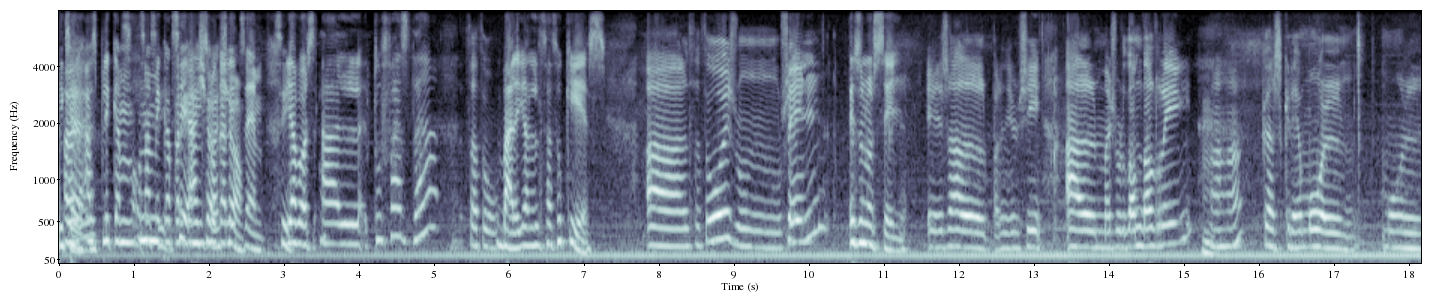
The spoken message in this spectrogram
I A veure, expliquem una mica perquè ens localitzem. Sí. Llavors, el, tu fas de... Zazu. Vale, i el Zazu qui és? El Zazu és un ocell, És un ocell. és el, per dir-ho així, el majordom del rei, Uh -huh. que es crea molt, molt...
